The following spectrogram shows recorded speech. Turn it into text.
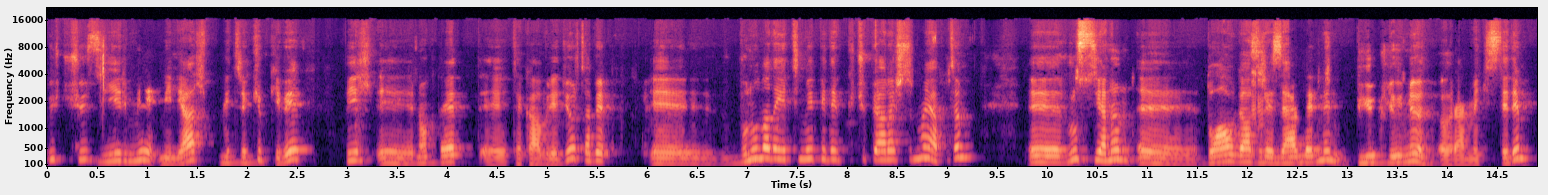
320 milyar metreküp gibi bir e, noktaya e, tekabül ediyor. Tabii e, bununla da yetinmeyip bir de küçük bir araştırma yaptım e, Rusya'nın e, doğal gaz rezervlerinin büyüklüğünü öğrenmek istedim.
